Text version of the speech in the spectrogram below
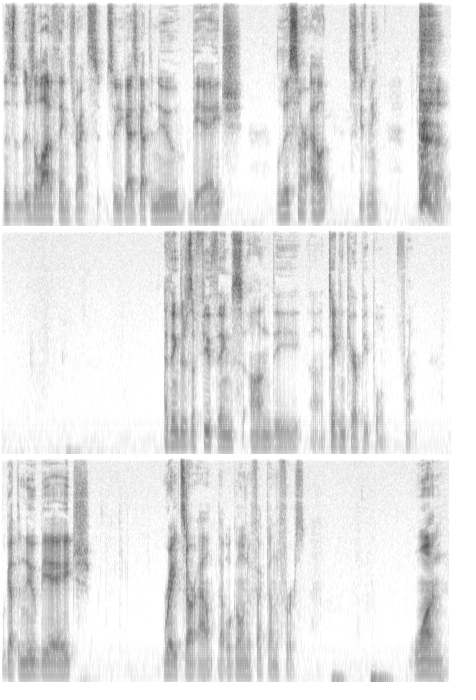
there's there's a lot of things, right? So, so you guys got the new BAH lists are out. Excuse me. I think there's a few things on the uh, taking care of people front. We got the new BAH rates are out that will go into effect on the first. One,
